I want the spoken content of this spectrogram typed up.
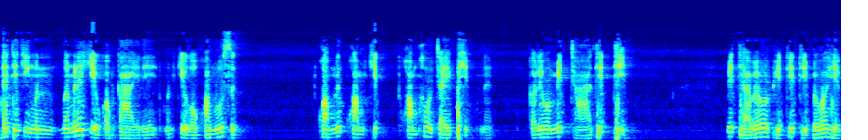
แต่ที่จริงมันมันไม่ได้เกี่ยวกับกายนี้ มันเกี่ยวกับความรู้สึก ความนึกความคิดความเข้าใจผิดนะก็เรียกว่ามิจฉาทิฏฐิ มิจฉาแปลว่าผิดทิฏฐิแปลว่าเห็น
